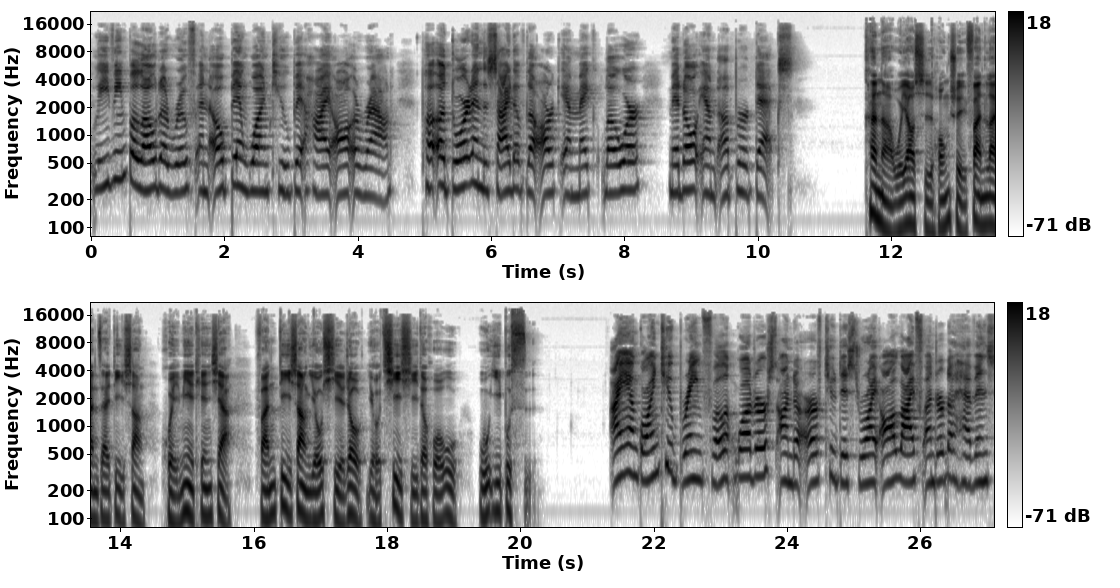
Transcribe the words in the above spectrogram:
leaving below the roof an open one cubit high all around. Put a door in the side of the ark and make lower, middle, and upper decks. 看哪、我要使洪水泛滥在地上，毁灭天下。凡地上有血肉、有气息的活物，无一不死。 I am going to bring flood waters on the earth to destroy all life under the heavens,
